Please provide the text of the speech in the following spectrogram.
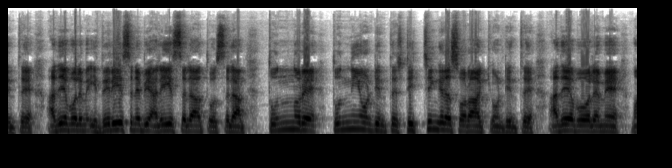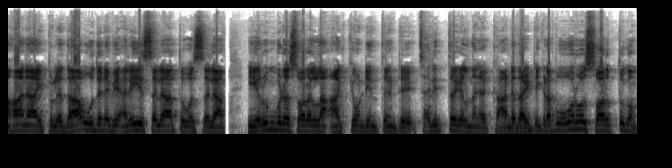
സ്വറാക്കിക്കൊണ്ടിന്ത് അതേപോലെ ഇദ്രീസ് നബി അലൈഹി സ്വലാത്തു വസ്സലാം തുന്നുറെ തുന്നിയോണ്ടിന്ത് സ്റ്റിച്ചിങ്ങിലെ സ്വറാക്കിക്കൊണ്ടിന്ത് അതേപോലെ മഹാനായിട്ടുള്ള ദാവൂദ് നബി അലൈഹി സ്വലാത്തു വസ്സലാം ഇരുമ്പുടെ സ്വറല്ല ആക്കിക്കൊണ്ടിന്നിട്ട് ചരിത്രകൾ നിങ്ങൾ കാണേണ്ടതായിട്ട് അപ്പോൾ ഓരോ സ്വർത്തുക്കും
